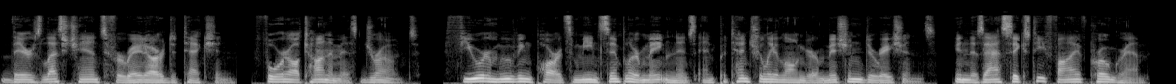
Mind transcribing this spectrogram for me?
there's less chance for radar detection. For autonomous drones, fewer moving parts mean simpler maintenance and potentially longer mission durations. In the X-65 program,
